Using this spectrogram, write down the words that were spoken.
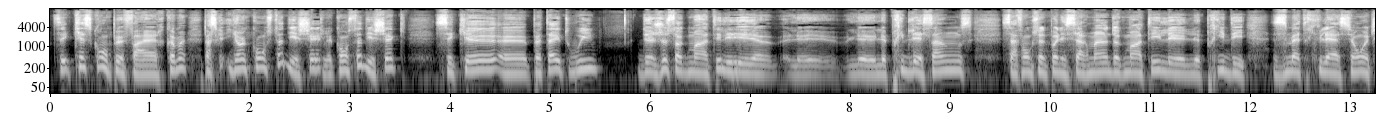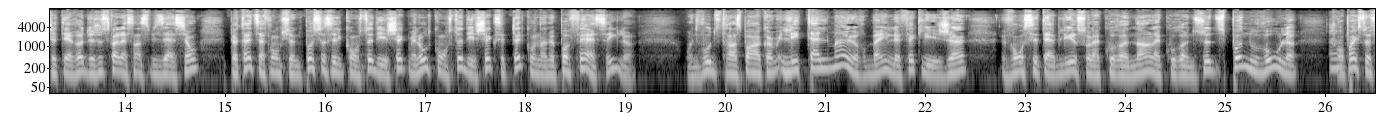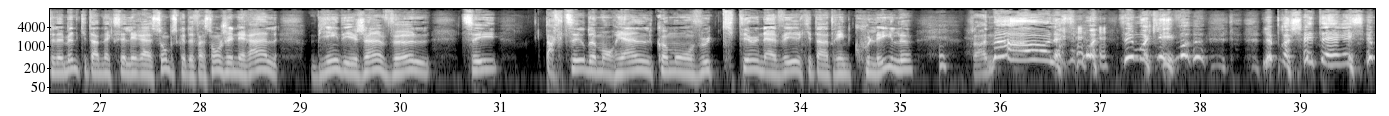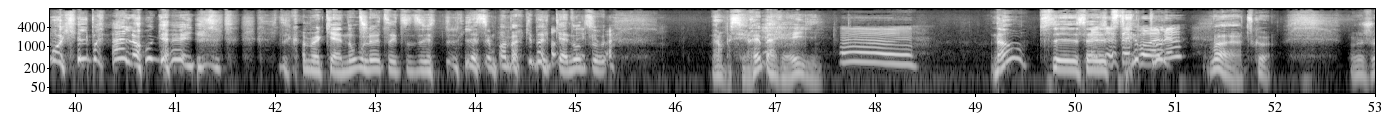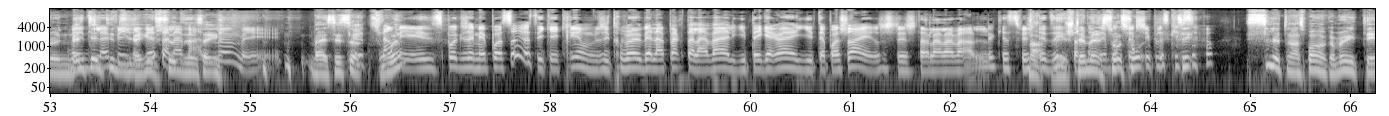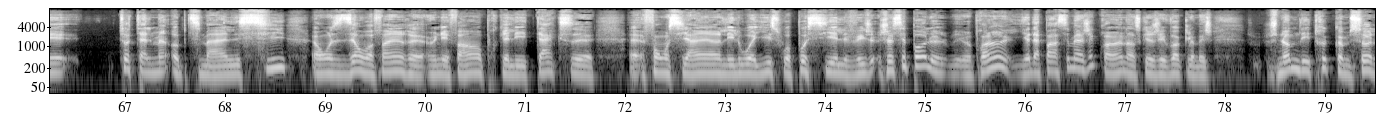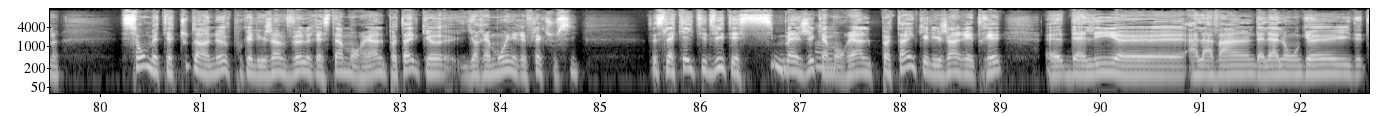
Qu'est-ce qu'on peut faire? Comment? Parce qu'il y a un constat d'échec. Le constat d'échec, c'est que euh, peut-être oui, de juste augmenter les- le, le- le- le prix de l'essence, ça fonctionne pas nécessairement. D'augmenter le, le prix des immatriculations, etc. De juste faire la sensibilisation, peut-être ça fonctionne pas. Ça c'est le constat d'échec. Mais l'autre constat d'échec, c'est peut-être qu'on n'en a pas fait assez là. Au niveau du transport en commun, l'étalement urbain, le fait que les gens vont s'établir sur la couronne nord, la couronne sud, c'est pas nouveau là. Je comprends que c'est un phénomène qui est en accélération parce que de façon générale, bien des gens veulent, tu sais, partir de Montréal comme on veut quitter un navire qui est en train de couler là. Genre non, laissez-moi, c'est moi qui y va. Le prochain terrain, c'est moi qui le prends à Longueuil. C'est comme un canot là, tu sais, tu dis laissez-moi embarquer dans le canot de Non, mais c'est vrai pareil. Euh, Non? Tu, ça, je tu sais tripes, pas, toi? là. Ouais, en tout cas. J'ai une ben, belle qualité de vie. ça mais... Ben, c'est ça. Tu non, vois? mais c'est pas que j'aimais pas ça, c'est qu'écrire, j'ai trouvé un bel appart à Laval, il était grand, il était pas cher, j'étais à Laval, là. qu'est-ce que je Ah, te mais dis? justement, Ça me tentait pas de ça- plus que. Si le transport en commun était totalement optimal, si euh, on se disait on va faire euh, un effort pour que les taxes euh, foncières, les loyers soient pas si élevés, je, je sais pas, probablement, il y a de la pensée magique probablement dans ce que j'évoque, là, mais je, je nomme des trucs comme ça. Là. Si on mettait tout en œuvre pour que les gens veulent rester à Montréal, peut-être qu'il y aurait moins de réflexes aussi. Si la qualité de vie était si magique à Montréal, peut-être que les gens arrêteraient euh, d'aller euh, à Laval, d'aller à Longueuil. de-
